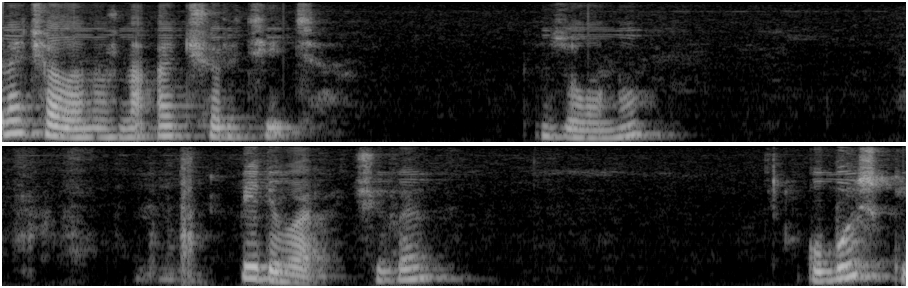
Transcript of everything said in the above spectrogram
начала нужно очертить зону. Переворачиваем кубышки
